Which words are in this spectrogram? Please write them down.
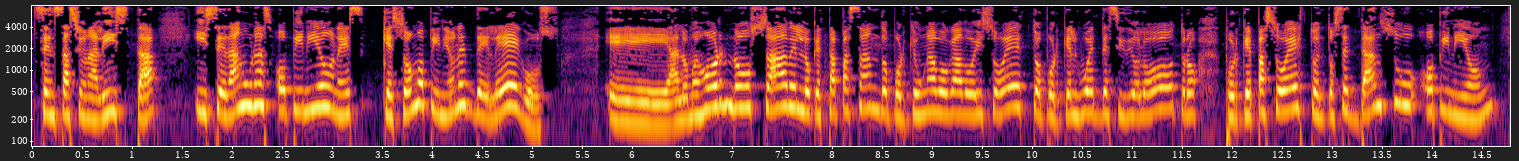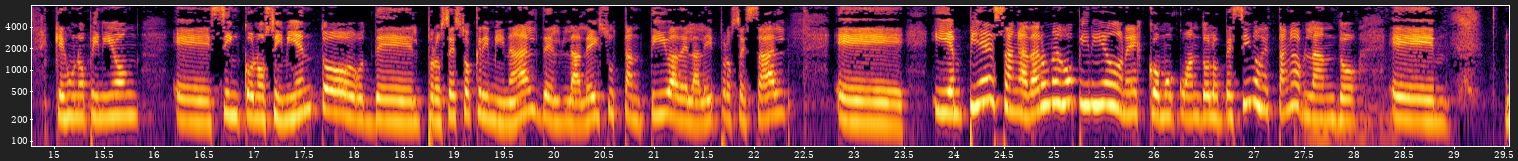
sensacionalista y se dan unas opiniones que son opiniones de legos eh, a lo mejor no saben lo que está pasando porque un abogado hizo esto, porque el juez decidió lo otro, por qué pasó esto. Entonces dan su opinión, que es una opinión eh, sin conocimiento del proceso criminal, de la ley sustantiva, de la ley procesal, eh, y empiezan a dar unas opiniones como cuando los vecinos están hablando. Eh,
